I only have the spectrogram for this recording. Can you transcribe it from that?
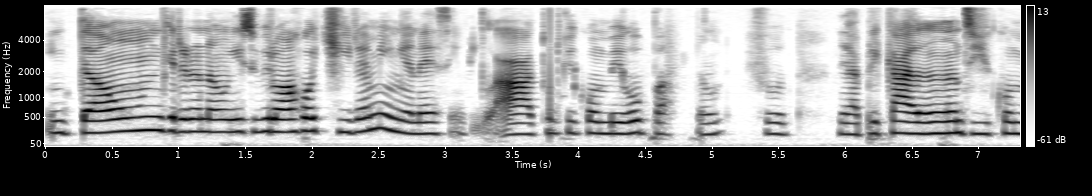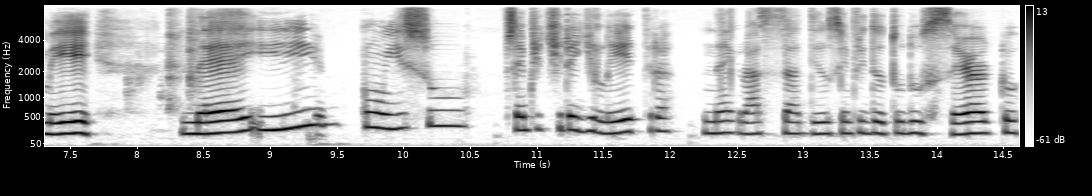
Então, querendo ou não, isso virou uma rotina minha, né? Sempre lá, tudo que comer, opa, não, deixa né, aplicar antes de comer, né? E com isso, sempre tirei de letra, né? Graças a Deus, sempre deu tudo certo,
